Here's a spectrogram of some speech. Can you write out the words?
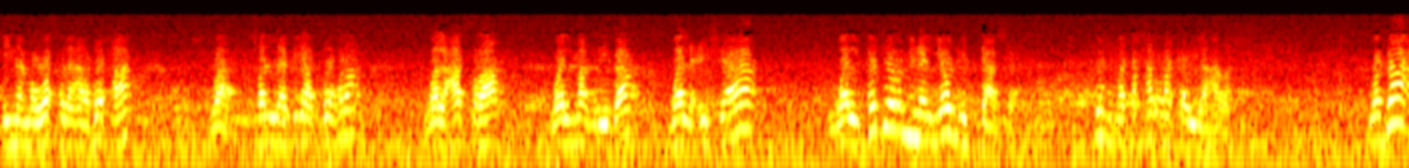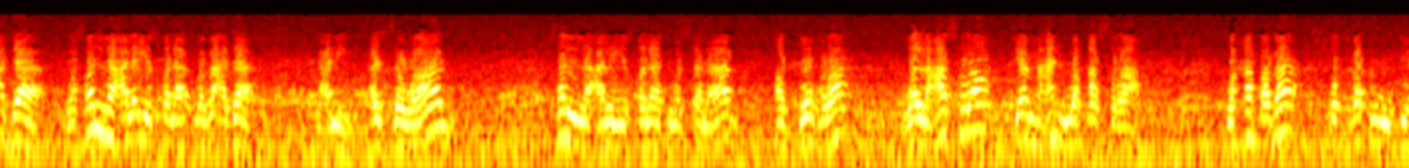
حينما وصلها ضحى وصلى فيها الظهر والعصر والمغرب والعشاء والفجر من اليوم التاسع ثم تحرك إلى عرفة. وبعد وصلى عليه الصلاة وبعد يعني الزوال صلى عليه الصلاة والسلام الظهر والعصر جمعا وقصرا وخطب خطبته في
